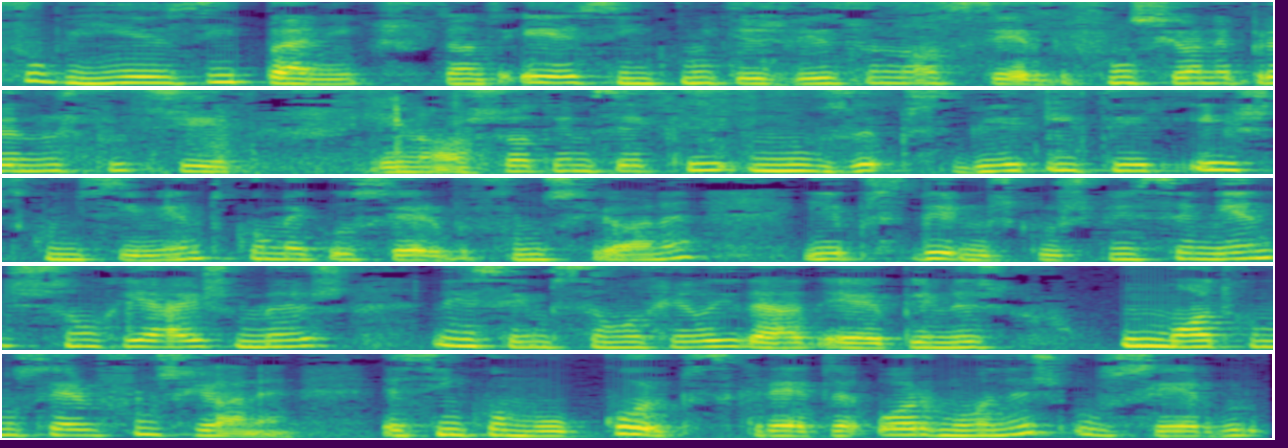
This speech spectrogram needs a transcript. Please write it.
fobias e pânicos. Portanto, é assim que muitas vezes o nosso cérebro funciona para nos proteger. E nós só temos é que nos aperceber e ter este conhecimento, como é que o cérebro funciona, e a percebermos que os pensamentos são reais, mas nem sempre são a realidade. É apenas um modo como o cérebro funciona. Assim como o corpo secreta hormonas, o cérebro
